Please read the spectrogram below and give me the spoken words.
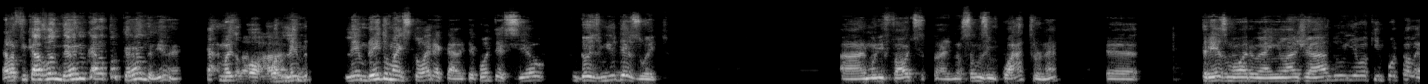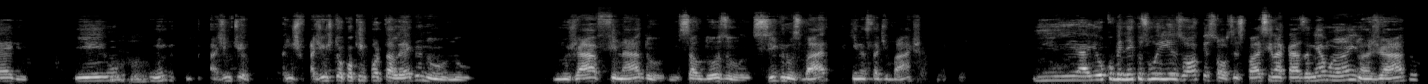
Ela ficava andando e o cara tocando ali, né? Mas ó, ó, lembrei, lembrei de uma história, cara, que aconteceu em 2018. A Harmonifault, nós somos em quatro, né? É, três moram em Lajado e eu aqui em Porto Alegre. E um, uhum. um, a, gente, a, gente, a gente tocou aqui em Porto Alegre no, no, no já afinado e saudoso Signos Bar, aqui na Cidade Baixa. E aí eu combinei com os guris, ó, pessoal, vocês passem na casa da minha mãe, Lajado,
